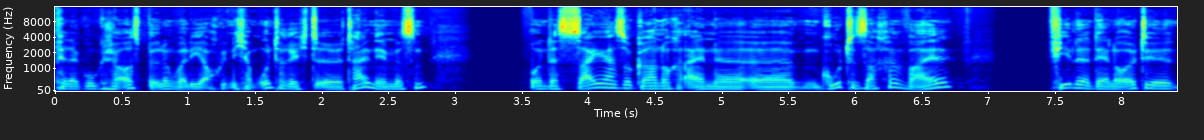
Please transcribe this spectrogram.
pädagogische Ausbildung, weil die auch nicht am Unterricht äh, teilnehmen müssen. Und das sei ja sogar noch eine äh, gute Sache, weil viele der Leute,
